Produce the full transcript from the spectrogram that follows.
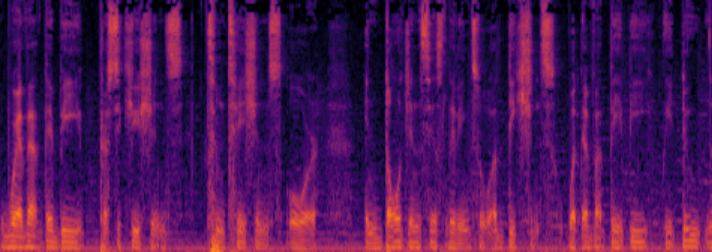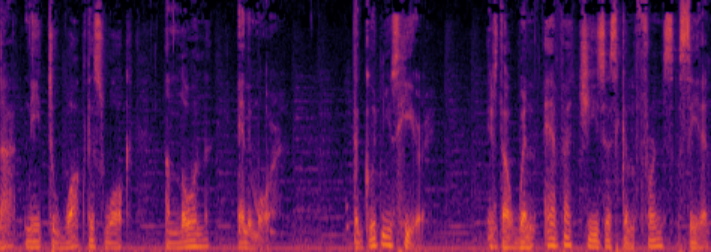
Whether there be persecutions, temptations, or indulgences leading to addictions, whatever they be, we do not need to walk this walk alone anymore. The good news here is that whenever Jesus confronts Satan,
